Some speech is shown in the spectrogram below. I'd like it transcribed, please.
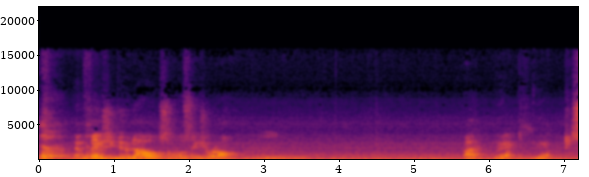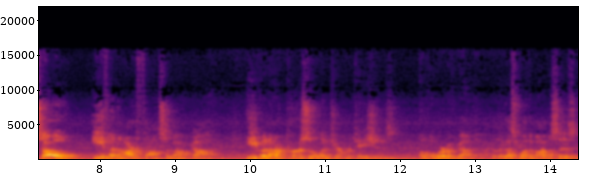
Mm-hmm. And the things you do know, some of those things are wrong. Mm-hmm. Right? Yep. Yep. So, even our thoughts about God, even our personal interpretations of the Word of God, I believe that's why the Bible says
